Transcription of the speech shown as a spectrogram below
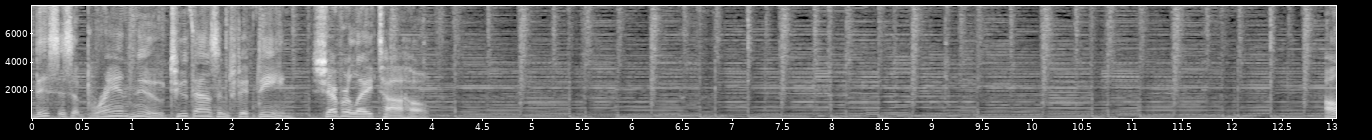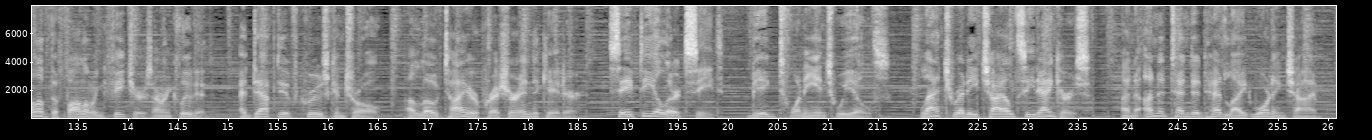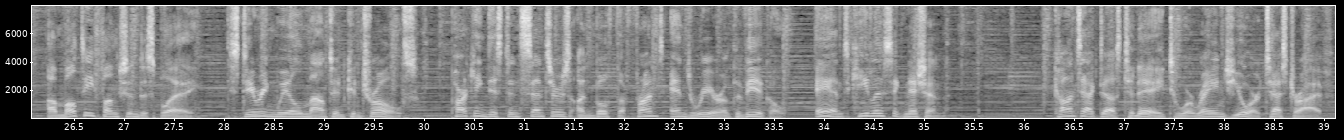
This is a brand new 2015 Chevrolet Tahoe. All of the following features are included. Adaptive cruise control, a low tire pressure indicator, safety alert seat, big 20-inch wheels, latch-ready child seat anchors, an unattended headlight warning chime, a multi-function display, steering wheel mounted controls, parking distance sensors on both the front and rear of the vehicle, and keyless ignition. Contact us today to arrange your test drive.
